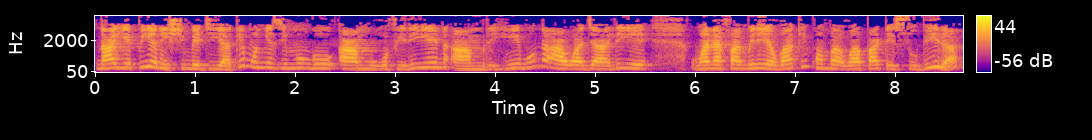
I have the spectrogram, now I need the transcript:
Naye pia ni shimeji yake. Mwenyezi mungu amghufirie na amrihimu na awajalie wanafamilia wake kwamba wapate subira.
